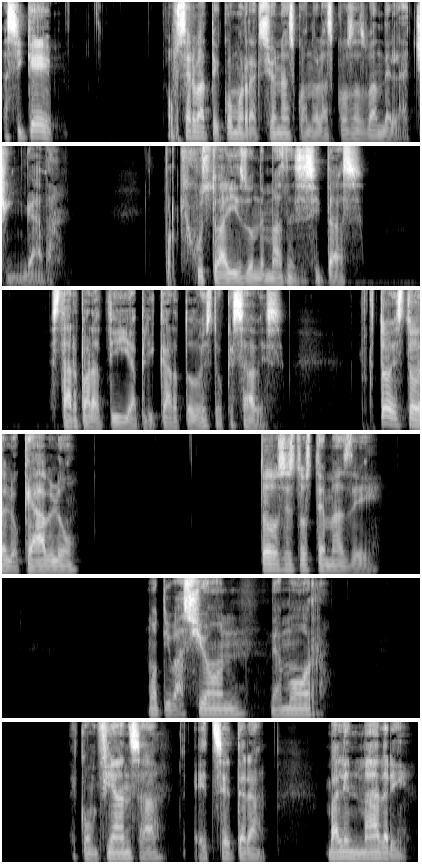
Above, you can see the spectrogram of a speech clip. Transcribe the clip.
Así que Obsérvate cómo reaccionas cuando las cosas van de la chingada. Porque justo ahí es donde más necesitas estar para ti y aplicar todo esto que sabes. Porque todo esto de lo que hablo, todos estos temas de motivación, de amor, de confianza, etcétera, valen madre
